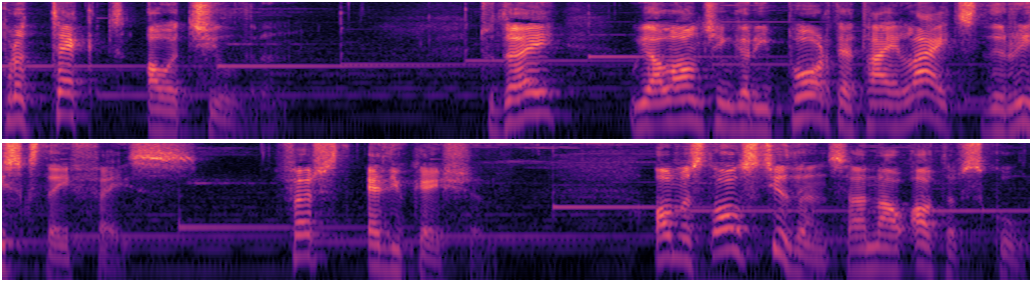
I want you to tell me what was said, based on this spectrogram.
protect our children. Today, we are launching a report that highlights the risks they face. First, education. Almost all students are now out of school.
